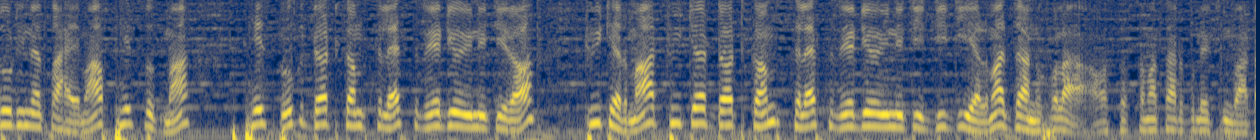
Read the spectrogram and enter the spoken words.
जोडिन चाहेमा फेसबुकमा Facebook dot com slash radio unity र ट्विटरमा Twitter dot com slash radio unity डिटिएलमा जानुहोला। हस्त समाचार बुलेटिनबाट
